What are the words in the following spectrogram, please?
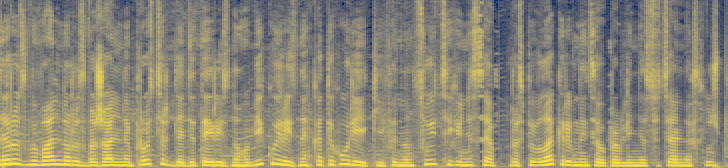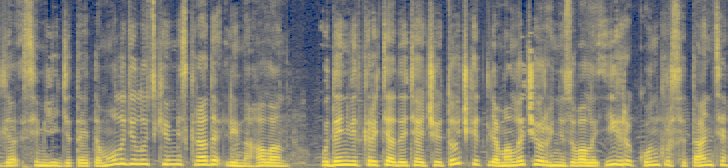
Це розвивально-розважальний простір для дітей різного віку і різних категорій, який фінансується ЮНІСЕФ, розповіла керівниця управління соціальних служб для сім'ї, дітей та молоді Луцької міськради Ліна Галан. У день відкриття дитячої точки для малечі організували ігри, конкурси, танці,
